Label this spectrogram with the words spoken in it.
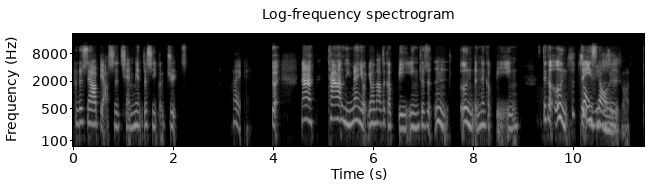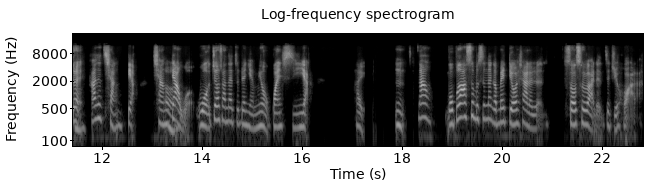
它就是要表示前面这是一个句子。嗨，对，那它里面有用到这个鼻音，就是嗯嗯的那个鼻音，这个嗯是这意思就是对，它是强调强调我我就算在这边也没有关系呀。嗨，嗯，那我不知道是不是那个被丢下的人说出来的这句话啦，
